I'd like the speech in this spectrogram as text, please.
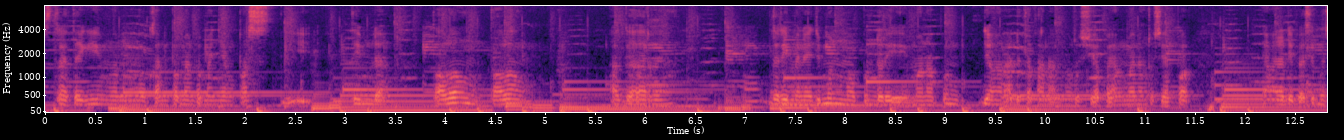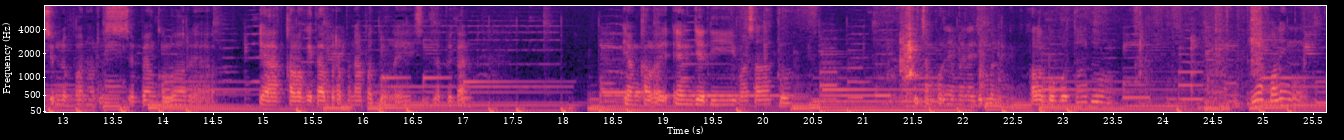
strategi menemukan pemain-pemain yang pas di tim dan tolong tolong agar dari manajemen maupun dari mana pun jangan ada tekanan harus siapa yang mana harus siapa yang ada di Persib musim depan harus siapa yang keluar ya. Ya kalau kita berpendapat boleh sih tapi kan yang kalau yang jadi masalah tuh itu campurnya manajemen. Kalau Boboto tuh ya paling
